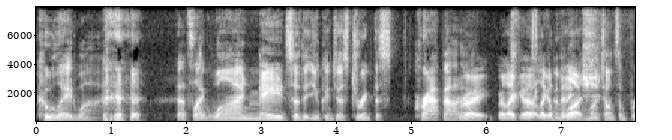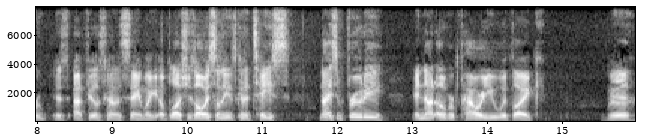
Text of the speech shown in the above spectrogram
Kool Aid wine. that's like wine made so that you can just drink this crap out of it. Right. Or like a like a And then blush. munch on some fruit. Is I feel it's kind of the same. Like a blush is always something that's going to taste nice and fruity and not overpower you with like, bleh,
